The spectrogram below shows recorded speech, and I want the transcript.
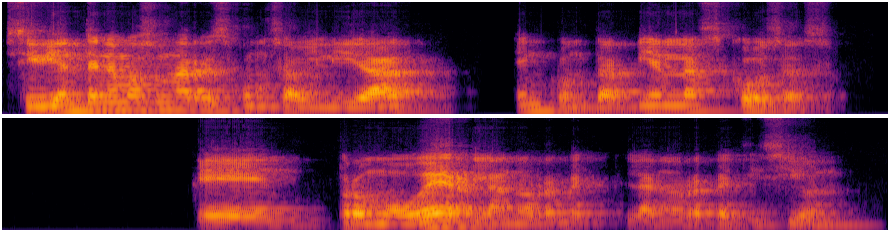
Si bien tenemos una responsabilidad en contar bien las cosas, en promover la no, la no repetición,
